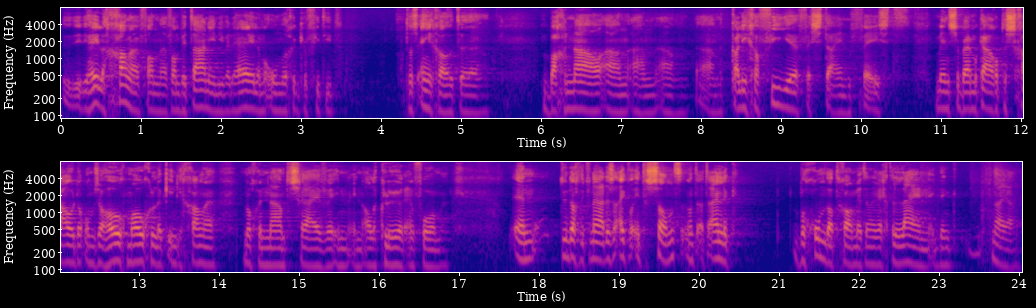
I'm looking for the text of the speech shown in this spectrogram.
die, hele gangen van, uh, van Betanië, die werden helemaal onder gegraffitied. Het was één grote uh, baganaal aan, aan, aan, aan calligrafieën, festijn, feest. Mensen bij elkaar op de schouder om zo hoog mogelijk in die gangen nog hun naam te schrijven in, in alle kleuren en vormen. En toen dacht ik van, nou, dat is eigenlijk wel interessant, want uiteindelijk begon dat gewoon met een rechte lijn. Ik denk, nou ja,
